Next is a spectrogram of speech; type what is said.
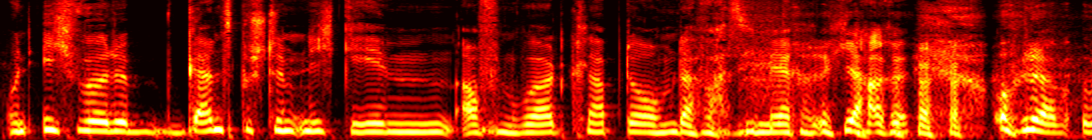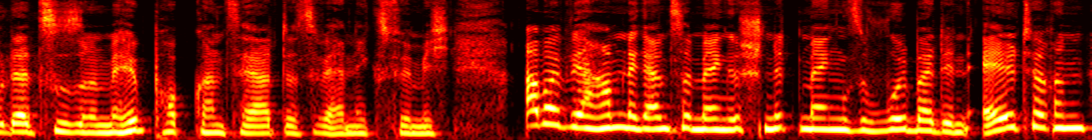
Und ich würde ganz bestimmt nicht gehen auf ein World Club Dome, da war sie mehrere Jahre oder, oder zu so einem Hip-Hop-Konzert, das wäre nichts für mich. Aber wir haben eine ganze Menge Schnittmengen, sowohl bei den Älteren,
